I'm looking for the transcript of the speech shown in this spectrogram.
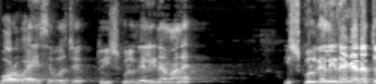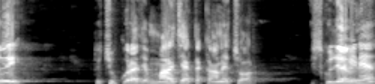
বড় ভাই এসে বলছে, তুই স্কুল গেলি না মানে? স্কুল গেলি না কেন তুই? তুই চুপ করা যে মারেছে একটা কানে চর। স্কুল যাবি না?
